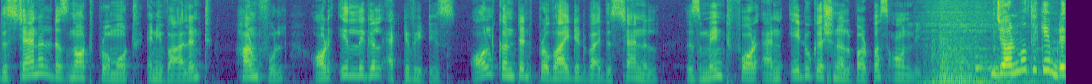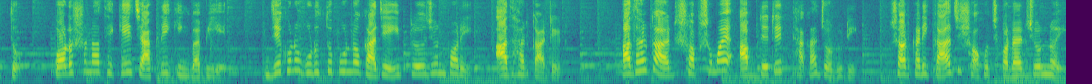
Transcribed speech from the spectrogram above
This channel does not promote any violent, harmful, or illegal activities. All content provided by this channel is meant for an educational purpose only. জন্ম থেকে মৃত্যু পড়াশোনা থেকে চাকরি কিংবা বিয়ে যে কোনো গুরুত্বপূর্ণ কাজেই প্রয়োজন পড়ে আধার কার্ডের আধার কার্ড সবসময় আপডেটেড থাকা জরুরি সরকারি কাজ সহজ করার জন্যই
